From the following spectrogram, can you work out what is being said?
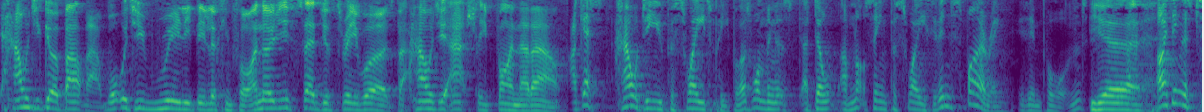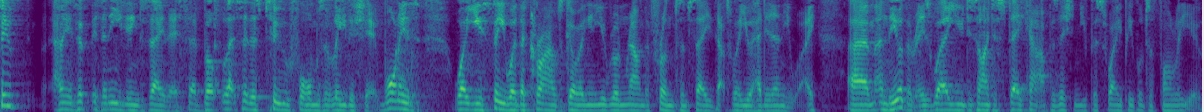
how would you go about that? What would you really be looking for? I know you've said your three words, but how would you actually find that out? I guess how do you persuade people? That's one thing that's I don't I'm not seeing persuasive. Inspiring is important. Yeah. I think there's two I mean, it's, a, it's, an easy thing to say this, but let's say there's two forms of leadership. One is where you see where the crowd's going and you run around the front and say that's where you're headed anyway. Um, and the other is where you decide to stake out a position, you persuade people to follow you.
